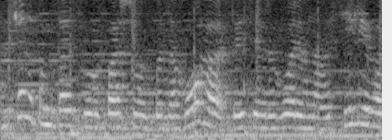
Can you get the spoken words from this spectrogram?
Звичайно пам'ятаю свого першого педагога Таїсія Григорівна Васильєва.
